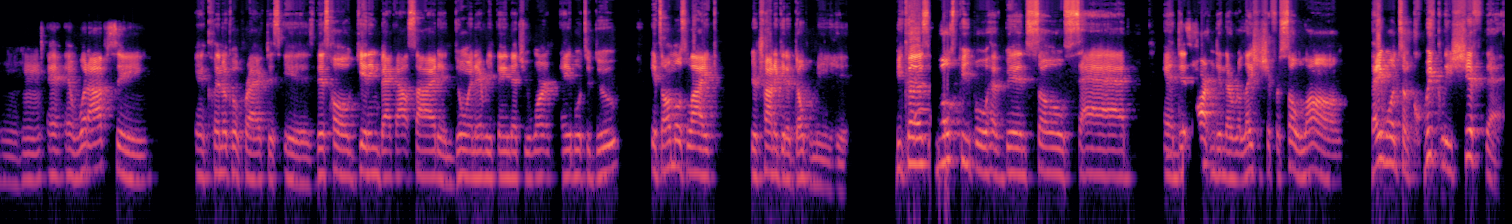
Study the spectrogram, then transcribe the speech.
Mm-hmm. And, and what I've seen in clinical practice is this whole getting back outside and doing everything that you weren't able to do. It's almost like you're trying to get a dopamine hit because most people have been so sad and disheartened in their relationship for so long. They want to quickly shift that.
